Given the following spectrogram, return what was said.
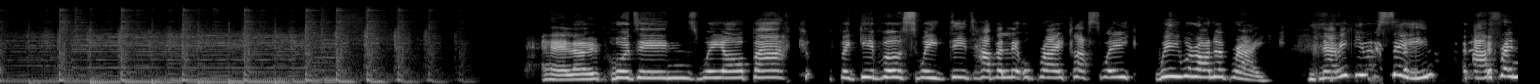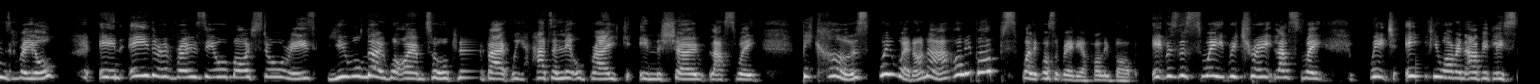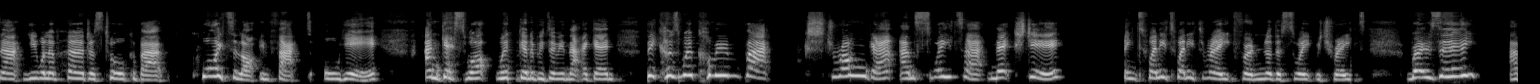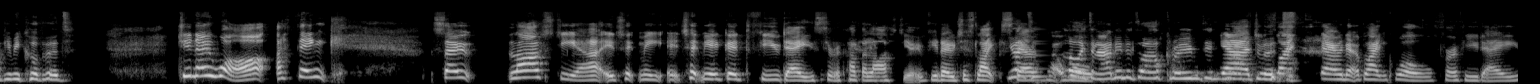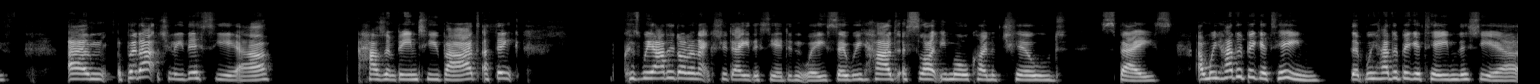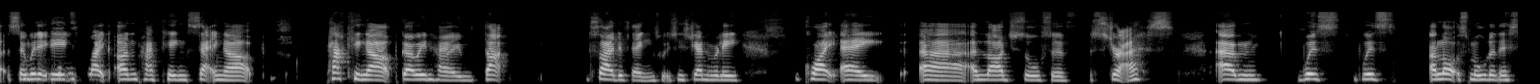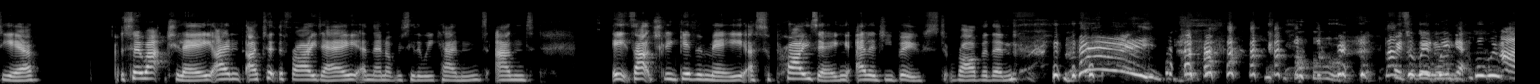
Hello, puddings. We are back. Forgive us. We did have a little break last week. We were on a break. Now, if you have seen our friends reel in either of Rosie or my stories, you will know what I am talking about. We had a little break in the show last week because we went on our hollybobs. Well, it wasn't really a hollybob. It was the sweet retreat last week, which, if you are an avid listener, you will have heard us talk about quite a lot, in fact, all year. And guess what? We're going to be doing that again because we're coming back stronger and sweeter next year in 2023 for another sweet retreat. Rosie, have you recovered? Do you know what? I think so last year it took me it took me a good few days to recover last year you know just like staring at a wall down in a dark room didn't yeah just like staring at a blank wall for a few days um but actually this year hasn't been too bad. I think because we added on an extra day this year didn't we? So we had a slightly more kind of chilled space and we had a bigger team that we had a bigger team this year. So when it comes like unpacking setting up packing up going home that side of things which is generally quite a uh, a large source of stress um was was a lot smaller this year so actually i i took the friday and then obviously the weekend and it's actually given me a surprising energy boost rather than hey! That's we, we, we,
